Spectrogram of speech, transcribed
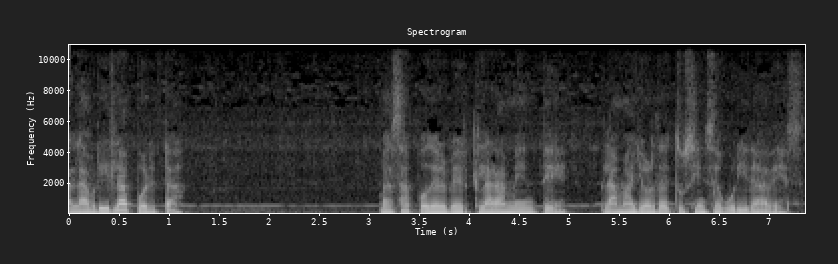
Al abrir la puerta, vas a poder ver claramente la mayor de tus inseguridades.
